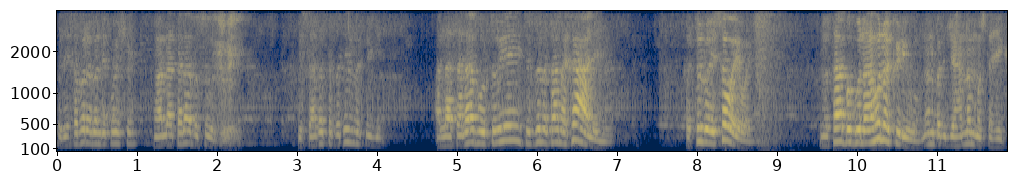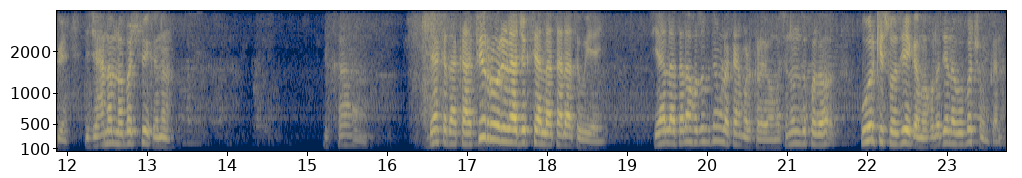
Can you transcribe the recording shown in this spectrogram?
په دې خبره باندې پوه شو نو الله تعالی به څور کوي چې ساده ته په دې نه پیږي الله تعالی به ورته وي چې زه له تا نه ښه عالم یم که ته لوی سوی وای نو تا به ګناهونه کړي وو نن به د جهنم مستحق وي د جهنم نه بچ شوې که نه ښه بیا که دا کافر روري راجګ سي الله تعالی ته ویي چې یا الله تعالی خو زه به دې مړه کای مړ کړی وم چې نن زه په اور کې سوځېږم خو له دې نه به بچوم که نه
